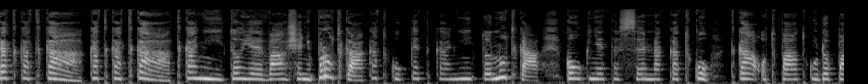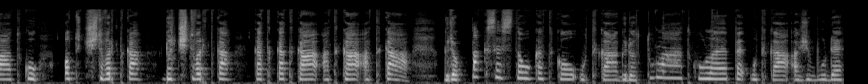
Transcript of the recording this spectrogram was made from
Katkatká, katkatká, tkaní, to je vášeň prudká, katku ke tkaní to nutká. Koukněte se na katku, tká od pátku do pátku, od čtvrtka do čtvrtka, katkatká a tká a tká. Kdo pak se s tou katkou utká, kdo tu látku lépe utká, až bude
